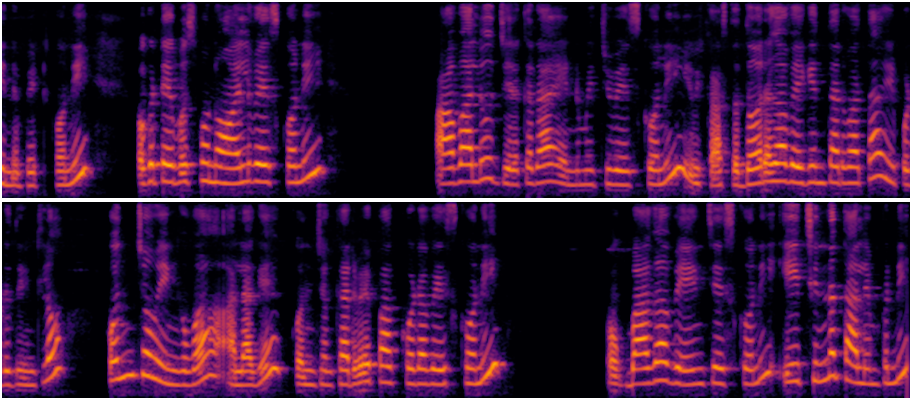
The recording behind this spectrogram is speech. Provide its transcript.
గిన్నె పెట్టుకొని ఒక టేబుల్ స్పూన్ ఆయిల్ వేసుకొని ఆవాలు జీలకర్ర ఎండుమిర్చి వేసుకొని ఇవి కాస్త దోరగా వేగిన తర్వాత ఇప్పుడు దీంట్లో కొంచెం ఇంగువ అలాగే కొంచెం కరివేపాకు కూడా వేసుకొని బాగా వేయించేసుకొని ఈ చిన్న తాలింపుని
